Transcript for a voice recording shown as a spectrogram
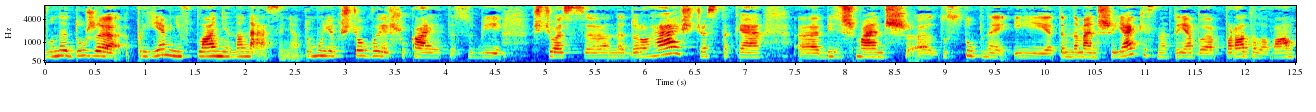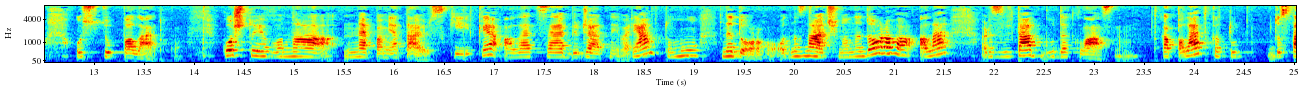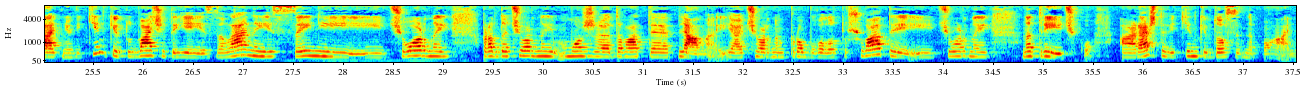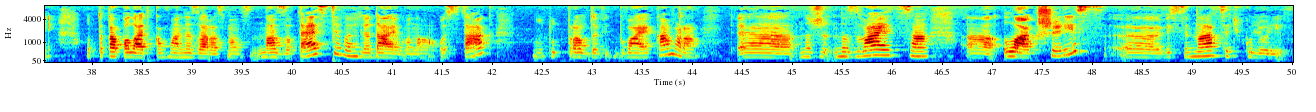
Вони дуже приємні в плані нанесення. Тому, якщо ви шукаєте собі щось е, недороге, щось таке е, більш-менш е, доступне і тим не менше якісне, то я би порадила вам ось цю палетку. Коштує вона не пам'ятаю скільки, але це бюджетний варіант, тому недорого. Однозначно недорого, але результат буде класним. Така палетка тут достатньо відтінків. Тут, бачите, є і зелений, і синій, і чорний. Правда, чорний може давати плями. Я чорним пробувала тушувати, і чорний на трієчку, а решта відтінків досить непогані. От така палетка в мене зараз на, на затесті. Виглядає вона ось так. Ну, тут, правда, відбиває камера. Е, називається е, Luxuries е, 18 кольорів.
